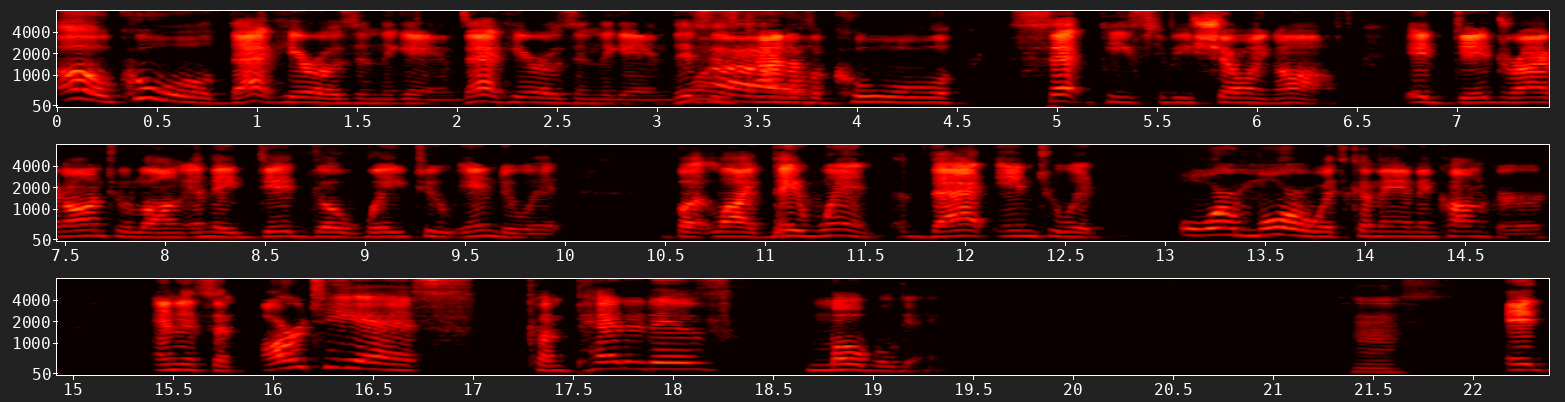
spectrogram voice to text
oh cool, that hero's in the game. That hero's in the game. This is kind of a cool set piece to be showing off. It did drag on too long and they did go way too into it. But like they went that into it or more with Command and Conquer. And it's an RTS competitive mobile game. Hmm. It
